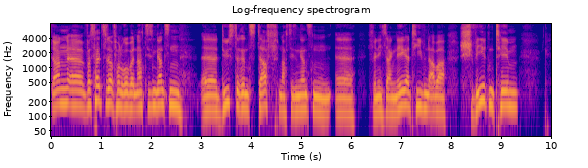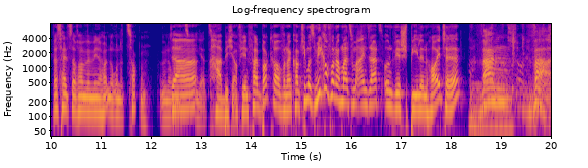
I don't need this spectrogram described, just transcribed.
dann, äh, was hältst du davon, Robert, nach diesem ganzen äh, düsteren Stuff, nach diesen ganzen, äh, ich will nicht sagen negativen, aber schweren Themen, was hältst du davon, wenn wir heute eine Runde zocken? Da habe ich auf jeden Fall Bock drauf. Und dann kommt Timos Mikrofon nochmal zum Einsatz und wir spielen heute. Wann war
